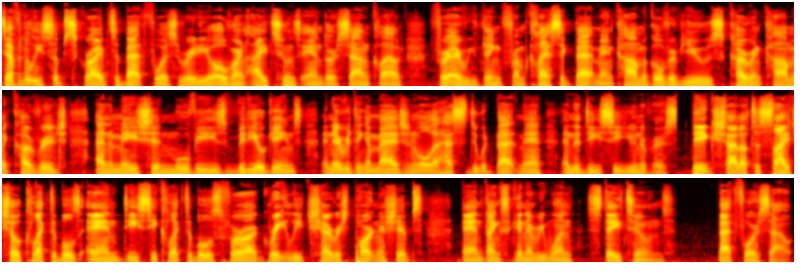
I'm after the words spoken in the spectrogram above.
Definitely subscribe to Bat Force Radio over on iTunes and or SoundCloud for everything from classic Batman comic overviews, current comic coverage, animation, movies, video games, and everything imaginable that has to do with Batman and the DC universe. Big shout out to Sideshow Collectibles and DC Collectibles for our greatly cherished partnerships. And thanks again, everyone. Stay tuned. Bat Force out.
